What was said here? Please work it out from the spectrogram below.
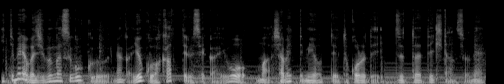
言ってみれば自分がすごく、なんかよく分かってる世界を、まあ喋ってみようっていうところでずっとやってきたんですよね。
